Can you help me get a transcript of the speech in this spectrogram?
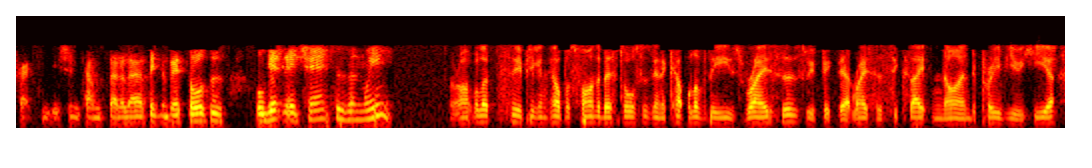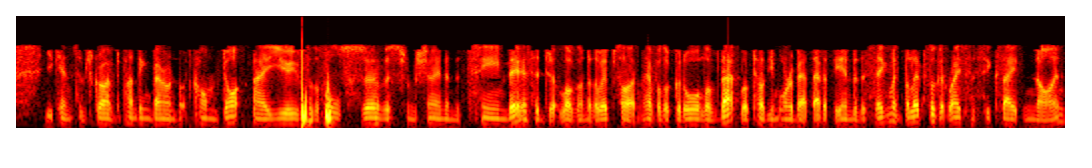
track condition come Saturday. I think the best horses will get their chances and win. All right, well, let's see if you can help us find the best horses in a couple of these races. We've picked out races 6, 8, and 9 to preview here. You can subscribe to puntingbaron.com.au for the full service from Shane and the team there. So just log onto the website and have a look at all of that. We'll tell you more about that at the end of the segment. But let's look at races 6, 8, and 9.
